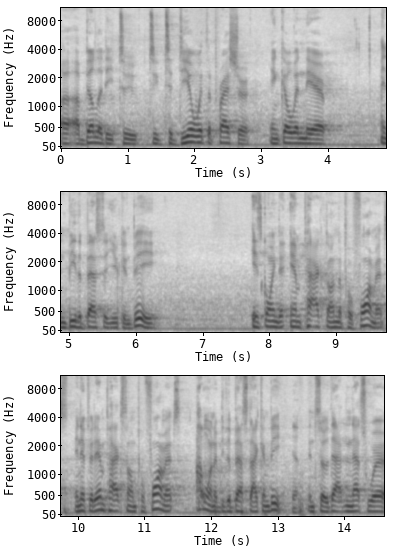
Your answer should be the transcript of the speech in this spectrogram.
uh, ability to, to, to deal with the pressure and go in there and be the best that you can be is going to impact on the performance. And if it impacts on performance, I want to be the best I can be. Yeah. And so that and that's where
